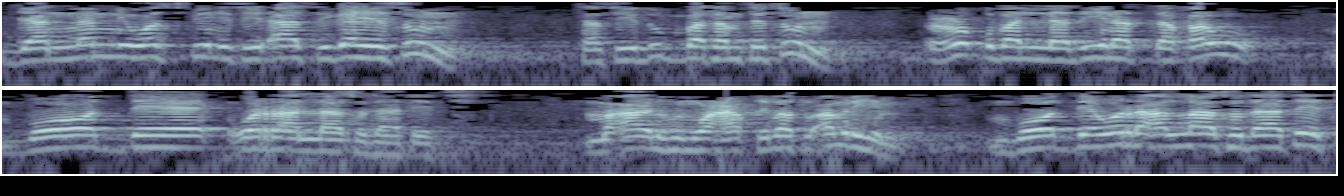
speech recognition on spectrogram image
جنة وصف نسيئات سن تسيدب تمتسن عقبى الذين اتقوا بود ور الله صداتيت مآلهم وعاقبة أمرهم بود ور الله صداتيت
